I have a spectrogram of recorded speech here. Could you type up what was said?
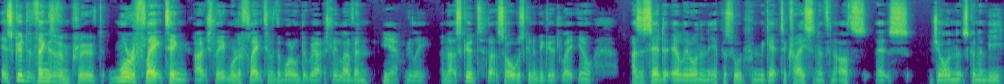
it's good that things have improved, more reflecting actually, more reflective of the world that we actually live in Yeah. really. And that's good. That's always going to be good. Like, you know, as I said earlier on in the episode, when we get to Crisis on Infinite Earths, it's John that's going to be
